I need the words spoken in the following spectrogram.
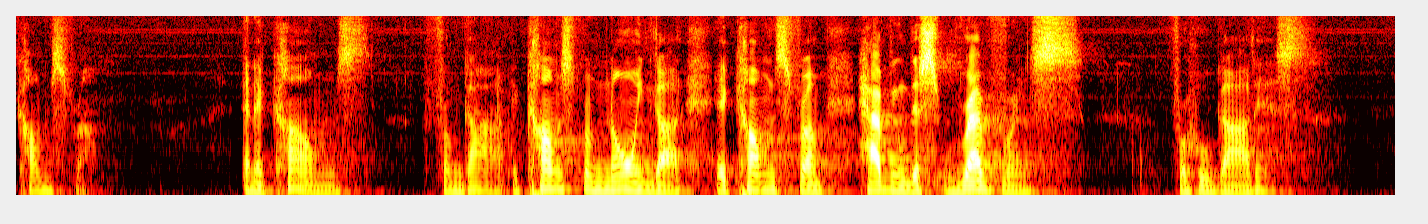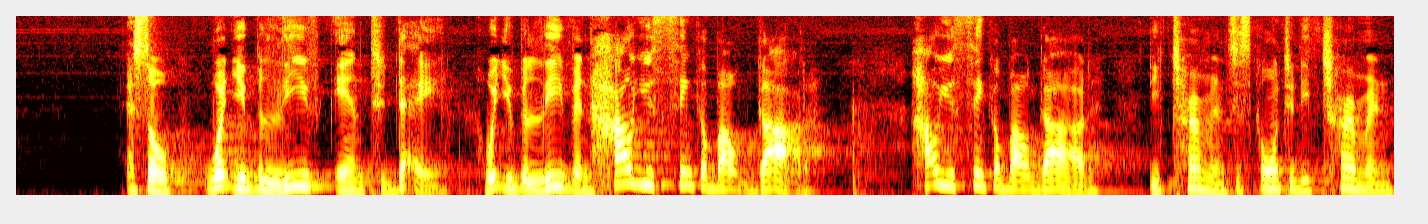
comes from. And it comes from God. It comes from knowing God. It comes from having this reverence for who God is. And so, what you believe in today, what you believe in, how you think about God, how you think about God determines, it's going to determine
